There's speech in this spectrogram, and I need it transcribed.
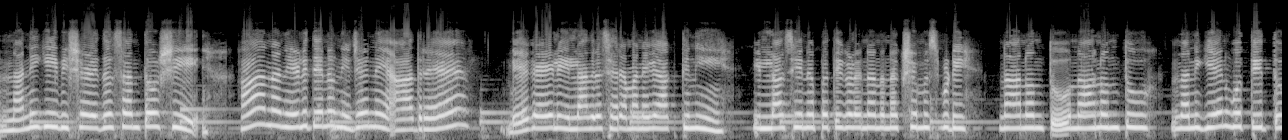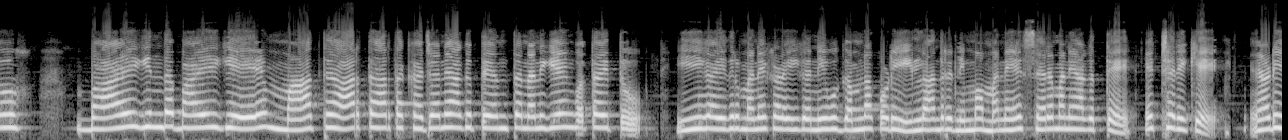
ನನಗೆ ಈ ವಿಷಯ ಇದು ಸಂತೋಷಿ. ಹಾ ನಾನು ಹೇಳಿದ್ದೇನು ನಿಜನೇ, ಆದ್ರೆ ಬೇಗ ಹೇಳಿ, ಇಲ್ಲಾಂದ್ರೆ ಸೆರೆಮನೆಗೆ ಹಾಕ್ತೀನಿ. ಇಲ್ಲ ಸೇನಾಪತಿಗಳೇ ನನ್ನನ್ನು ಕ್ಷಮಿಸ್ಬಿಡಿ. ನಾನಂತೂ ನಾನಂತೂ, ನನಗೇನು ಗೊತ್ತಿತ್ತು? ಬಾಯಿಗಿಂದ ಬಾಯಿಗೆ ಮಾತು ಆರ್ತ ಆರ್ತ ಖಜಾನೆ ಆಗುತ್ತೆ ಅಂತ ನನಗೇನು ಗೊತ್ತಾಯಿತು? ಈಗ ಇದ್ರ ಮನೆ ಕಡೆ ಈಗ ನೀವು ಗಮನ ಕೊಡಿ, ಇಲ್ಲಾಂದ್ರೆ ನಿಮ್ಮ ಮನೆ ಸೆರೆಮನೆ ಆಗುತ್ತೆ. ಎಚ್ಚರಿಕೆ. ನೋಡಿ,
